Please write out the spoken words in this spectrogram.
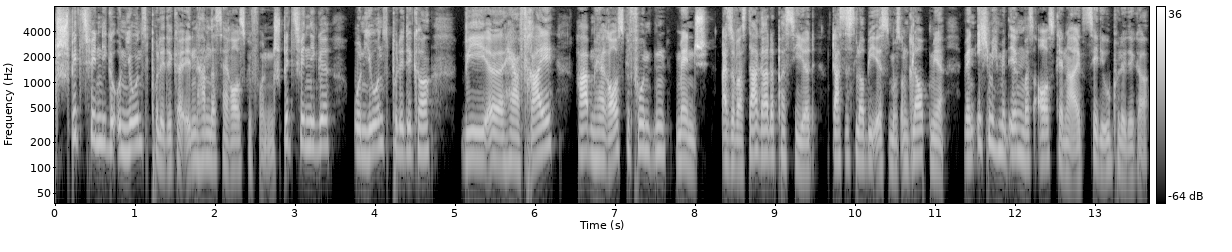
spitzfindige UnionspolitikerInnen haben das herausgefunden. Spitzfindige Unionspolitiker wie äh, Herr Frei haben herausgefunden, Mensch, also was da gerade passiert, das ist Lobbyismus. Und glaub mir, wenn ich mich mit irgendwas auskenne als CDU-Politiker,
